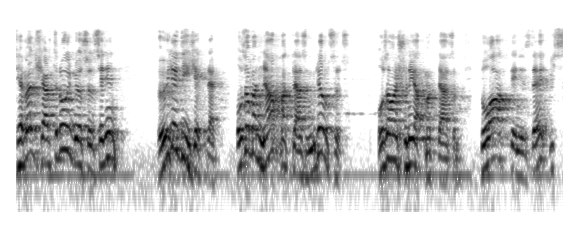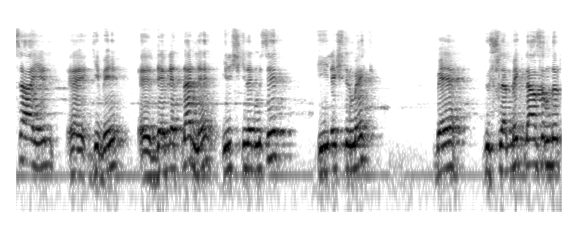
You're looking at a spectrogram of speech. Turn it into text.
temel şartına uymuyorsun. Senin öyle diyecekler. O zaman ne yapmak lazım biliyor musunuz? O zaman şunu yapmak lazım. Doğu Akdeniz'de İsrail e, gibi e, devletlerle ilişkilerimizi iyileştirmek, ve güçlenmek lazımdır.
